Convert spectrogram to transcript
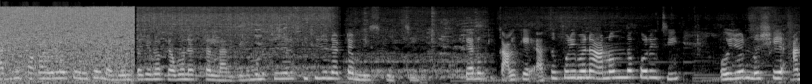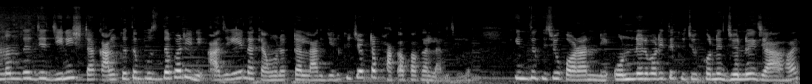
আজকে সকালবেলাতে উঠে না, মনটা যেন কেমন একটা লাগছিল। মনে হচ্ছে যেন কিছু যেন একটা মিস করছি। কেন কি কালকে এত পরিমাণে আনন্দ করেছি, ওই জন্য সেই আনন্দের যে জিনিসটা কালকে তো বুঝতে পারিনি, আজকেই না কেমন একটা লাগছিল, কিছু একটা ফাঁকা ফাঁকা লাগছিল। কিন্তু কিছু করার নেই, অন্যের বাড়িতে কিছুক্ষণের জন্যই যাওয়া হয়।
